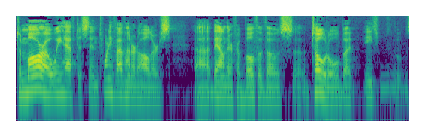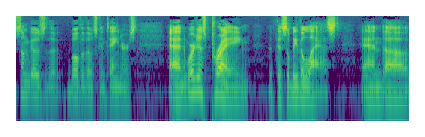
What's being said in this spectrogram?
tomorrow we have to send $2,500 uh, down there for both of those uh, total, but each some goes to the, both of those containers. And we're just praying that this will be the last. And uh,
